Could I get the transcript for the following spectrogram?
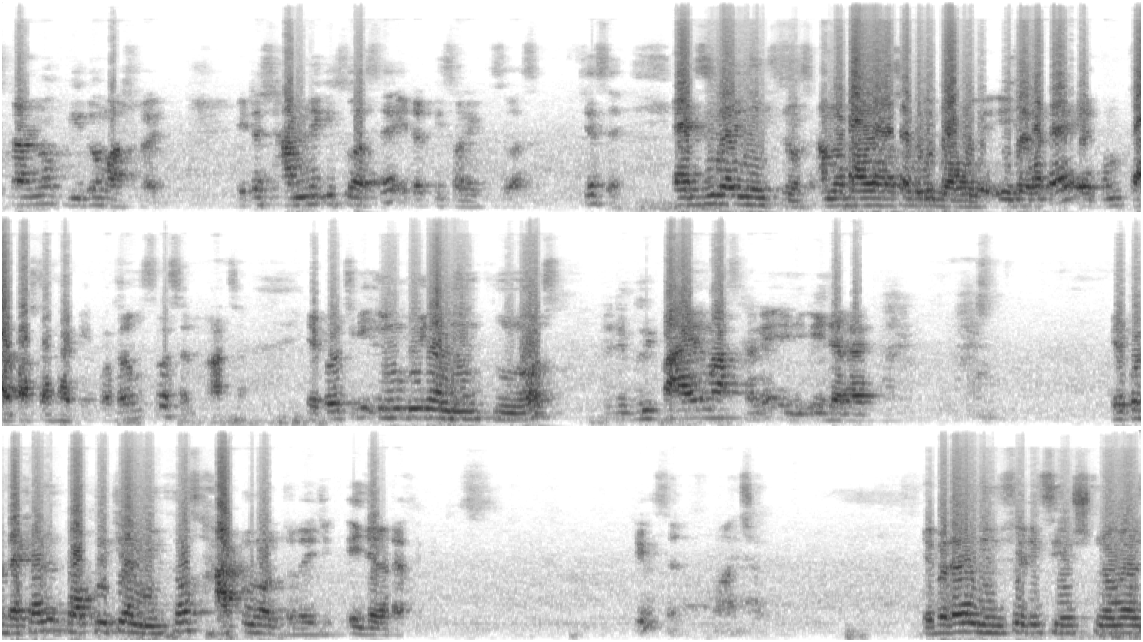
স্টার্নো মাস্টয়েড এটা সামনে কিছু আছে, এটার পিছনে কিছু আছে, ঠিক আছে? অ্যাক্সিলারি লিম্ফ নোডস আমরা বাংলা ভাষা বলি বগলে এই জায়গাটায় এরকম চার পাঁচটা থাকে, কথা বুঝতে পারছেন? আচ্ছা এরপর হচ্ছে কি ইনগুইনাল লিম্ফ নোডস দুই পায়ের মাঝখানে এই জায়গায় থাকে। এরপর দেখা যাবে লিম্ফ নোডস হাঁটুর অঞ্চলে এই জায়গাটা থাকে। ঠিক আছে? আচ্ছা এবার লিম্ফেটিক সিস্টেমের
